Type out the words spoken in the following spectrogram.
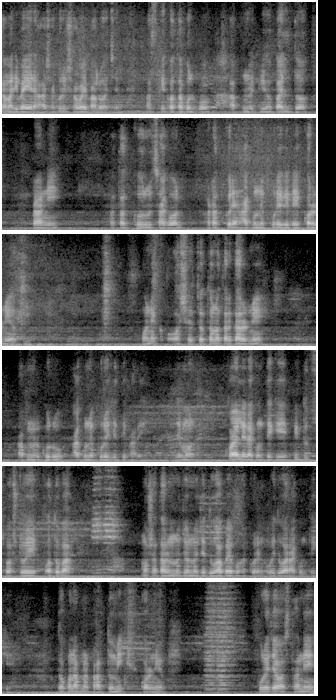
খামারি ভাইয়েরা, আশা করি সবাই ভালো আছেন। আজকে কথা বলব আপনার গৃহপালিত প্রাণী, অর্থাৎ গরু, ছাগল, হঠাৎ করে আগুনে পুড়ে গেলে করণীয় কী? অনেক অসচেতনতার কারণে আপনার গরু আগুনে পুড়ে যেতে পারে। যেমন কয়েলের আগুন থেকে বিদ্যুৎ স্পষ্ট হয়ে অথবা মশা তাড়ানোর জন্য যে দোয়া ব্যবহার করেন, ওই দোয়ার আগুন থেকে। তখন আপনার প্রাথমিক করণীয় কী? পুড়ে যাওয়া স্থানে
